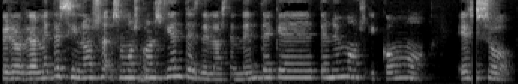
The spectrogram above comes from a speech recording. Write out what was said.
Pero realmente si no somos conscientes del ascendente que tenemos y cómo eso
